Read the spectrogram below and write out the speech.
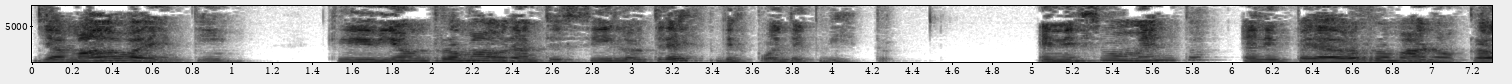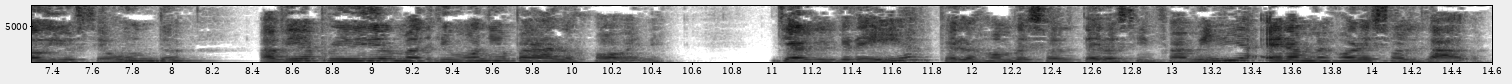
llamado Valentín, que vivió en Roma durante el siglo III después de Cristo. En ese momento, el emperador romano Claudio II había prohibido el matrimonio para los jóvenes, ya que creía que los hombres solteros sin familia eran mejores soldados.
